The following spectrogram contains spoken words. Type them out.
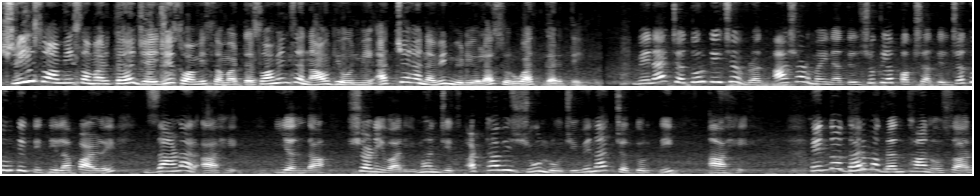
श्री स्वामी समर्थ जय जय स्वामी समर्थ. स्वामींचं नाव घेऊन मी आजच्या ह्या नवीन व्हिडिओला सुरुवात करते. विनायक चतुर्थीचे व्रत आषाढ महिन्यातील शुक्ल पक्षातील चतुर्थी तिथीला पाळले जाणार आहे. यंदा शनिवारी म्हणजेच अठ्ठावीस जून रोजी विनायक चतुर्थी आहे. हिंदू धर्मग्रंथानुसार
